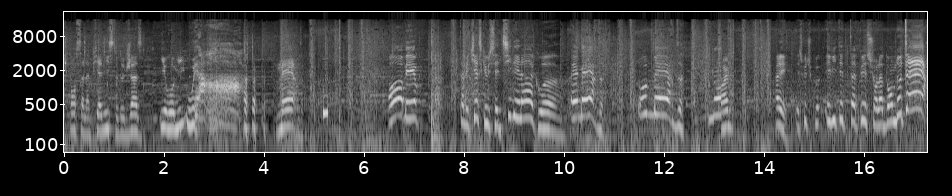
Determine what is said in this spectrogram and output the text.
je pense à la pianiste de jazz Hiromi Uehara Merde. Oh, mais... Putain, mais qui est-ce qui a eu cette idée-là, quoi? Eh, merde! Oh, merde! Non. Allez, est-ce que tu peux éviter de taper sur la bande de terre?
